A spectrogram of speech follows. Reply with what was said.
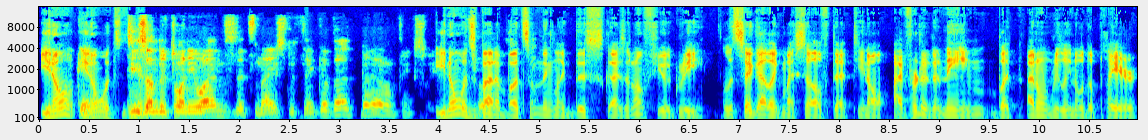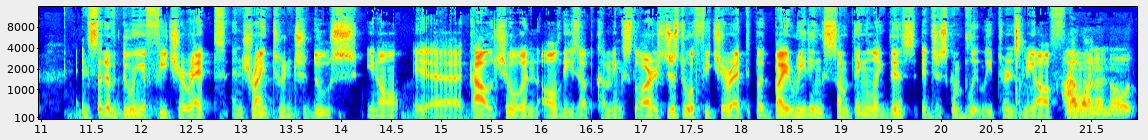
You know, Okay? you know what's These under 21s, it's nice to think of that, but I don't think so. You know what's bad about something like this, guys? I don't know if you agree. Let's say a guy like myself that, you know, I've heard of the name, but I don't really know the player. Instead of doing a featurette and trying to introduce, you know, uh, Calcio and all these upcoming stars, just do a featurette. But by reading something like this, it just completely turns me off. I want to know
